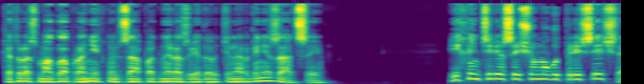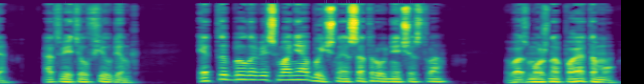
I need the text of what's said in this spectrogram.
которая смогла проникнуть в западные разведывательные организации. «Их интересы еще могут пересечься», — ответил Филдинг. Это было весьма необычное сотрудничество. Возможно, поэтому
